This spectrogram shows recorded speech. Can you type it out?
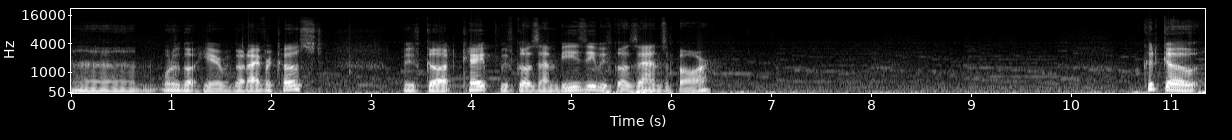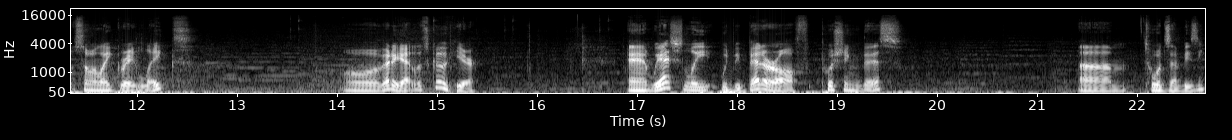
Um, what do we got here? We've got Ivory Coast. We've got Cape. We've got Zambezi. We've got Zanzibar. Could go somewhere like Great Lakes. Or better yet, let's go here. And we actually would be better off pushing this um, towards Zambezi.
